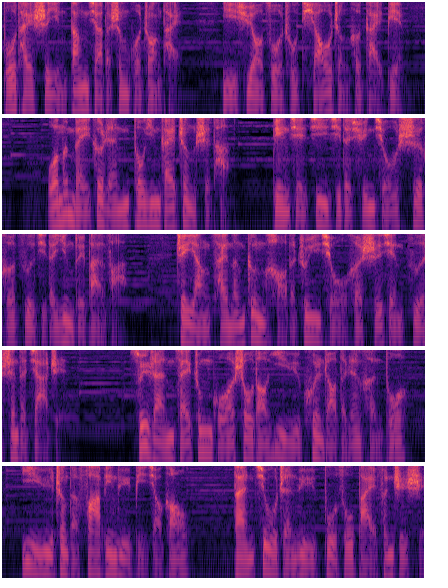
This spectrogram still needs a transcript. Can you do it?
不太适应当下的生活状态，你需要做出调整和改变。我们每个人都应该正视它，并且积极的寻求适合自己的应对办法，这样才能更好的追求和实现自身的价值。虽然在中国受到抑郁困扰的人很多，抑郁症的发病率比较高，但就诊率不足百分之十，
